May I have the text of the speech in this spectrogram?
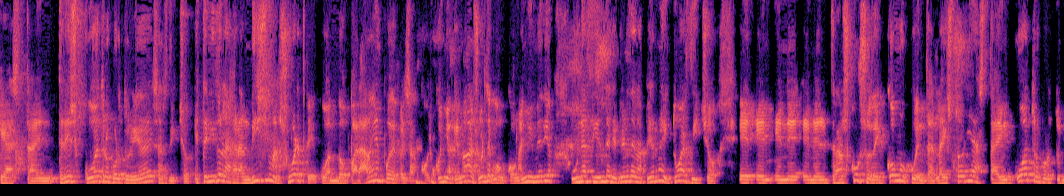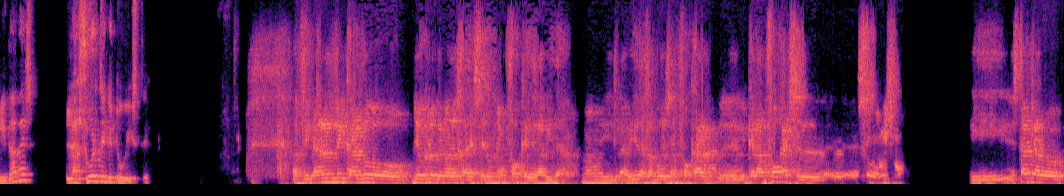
que hasta en tres, cuatro oportunidades has dicho, he tenido la grandísima suerte, cuando para alguien puede pensar, coño, qué mala suerte, con, con año y medio, un accidente le pierde la pierna y tú has dicho, en, en, el transcurso de cómo cuentas la historia, hasta en cuatro oportunidades, la suerte que tuviste. Al final, Ricardo, yo creo que no deja de ser un enfoque de la vida, ¿no? Y la vida la puedes enfocar, el que la enfoca es, el, uno mismo. Y está claro,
